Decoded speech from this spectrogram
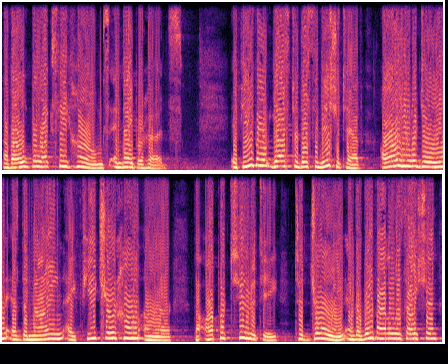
of old Biloxi homes and neighborhoods. If you vote yes to this initiative, all you are doing is denying a future homeowner the opportunity to join in the revitalization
